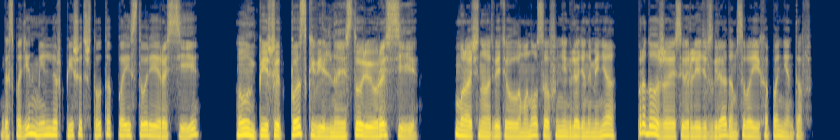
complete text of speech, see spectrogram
Господин Миллер пишет что-то по истории России? Он пишет пасквиль на историю России, мрачно ответил Ломоносов, не глядя на меня, продолжая сверлить взглядом своих оппонентов.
